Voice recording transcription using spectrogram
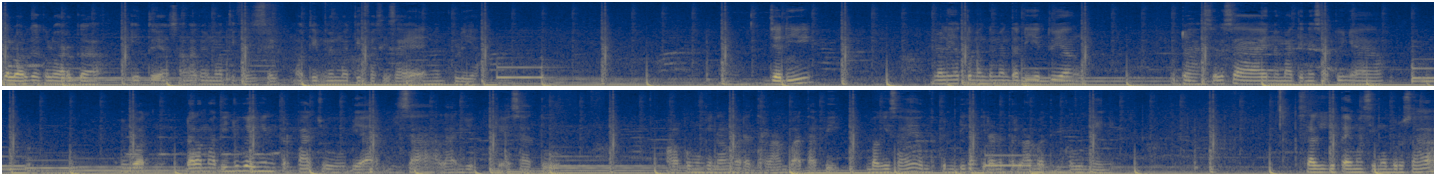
keluarga-keluarga itu yang sangat memotivasi saya motiv, memotivasi saya ingin kuliah. Jadi melihat teman-teman tadi itu yang udah selesai nematin satunya membuat dalam hati juga ingin terpacu biar bisa lanjut ke S1 walaupun mungkin dalam keadaan terlambat tapi bagi saya untuk pendidikan tidak ada terlambat di muka bumi ini. Selagi kita masih mau berusaha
